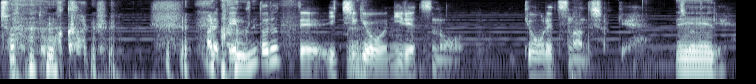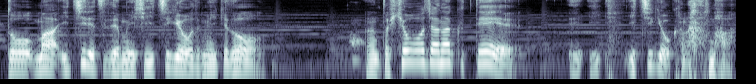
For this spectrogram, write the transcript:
ちょっとわかる。あれ、ベクトルって1行2列の行列なんでしたっけ？えーっと、まあ、一列でもいいし、一行でもいいけど、うんと、表じゃなくて、えい一行かな？まあ、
